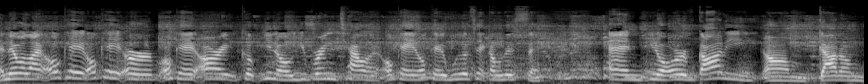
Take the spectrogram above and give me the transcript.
And they were like, okay, okay, Irv, okay, all right, you know, you bring talent. Okay, okay, we'll take a listen. And you know, Irv Gotti um, got him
